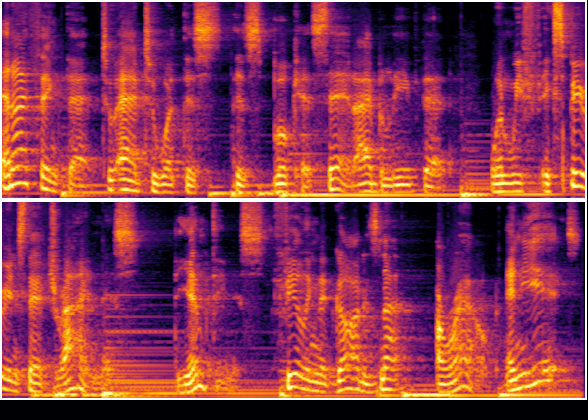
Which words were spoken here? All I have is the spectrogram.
And I think that to add to what this, this book has said, I believe that when we experience that dryness, the emptiness, feeling that God is not around, and He is,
